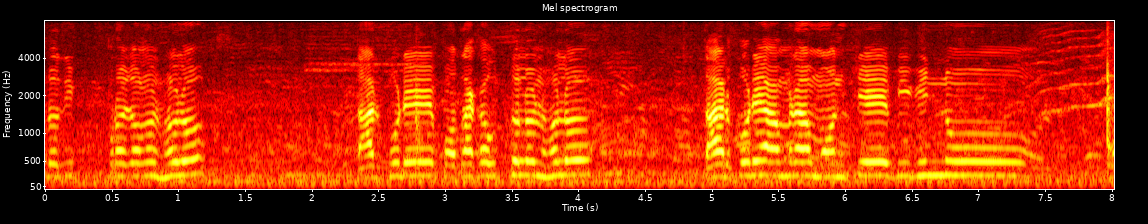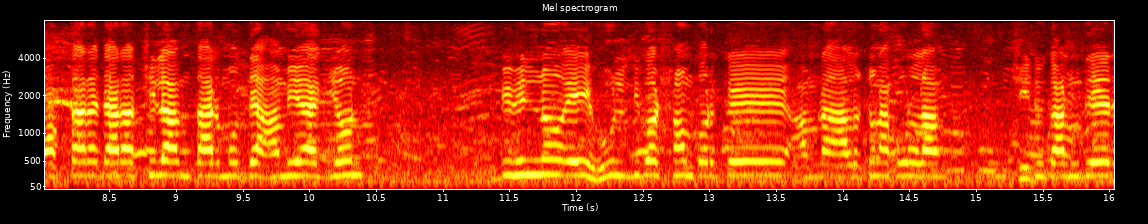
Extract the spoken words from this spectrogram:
প্রদীপ প্রজ্বলন হলো, তারপরে পতাকা উত্তোলন হলো, তারপরে আমরা মঞ্চে বিভিন্ন বক্তারা যারা ছিলাম, তার মধ্যে আমিও একজন। বিভিন্ন এই হুল দিবস সম্পর্কে আমরা আলোচনা করলাম। সিধু কানুদের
